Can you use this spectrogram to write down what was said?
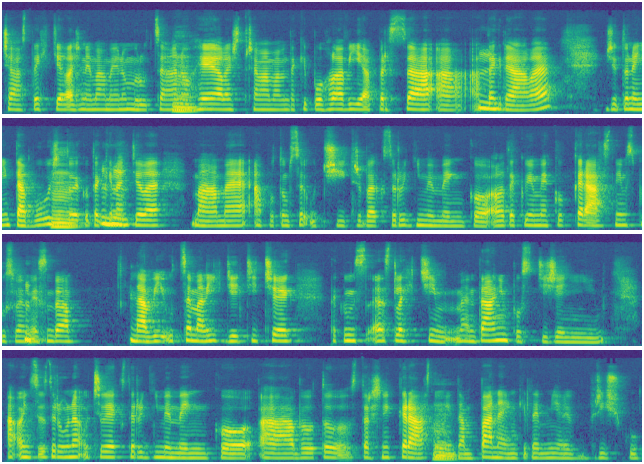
částech těla, že nemáme jenom ruce a nohy, mm. ale že třeba máme taky pohlaví a prsa a, a mm. tak dále že to není tabu, hmm. že to hmm. jako taky hmm. na těle máme a potom se učí třeba, jak se rodí miminko, ale takovým jako krásným způsobem. Já jsem byla na výuce malých dětiček takovým s lehčím mentálním postižením a oni se zrovna učili, jak se rodí miminko a bylo to strašně krásné. Hmm. Měli tam panenky, tam měli v bříšku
